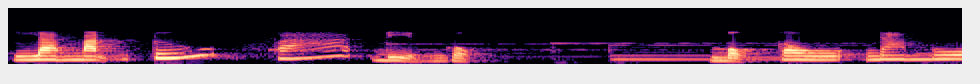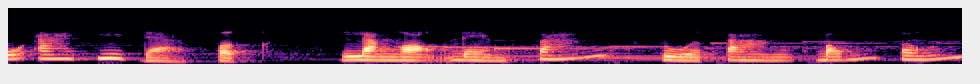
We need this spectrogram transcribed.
là mạnh tướng phá địa ngục. Một câu nam mô a di đà phật là ngọn đèn sáng xua tan bóng tối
